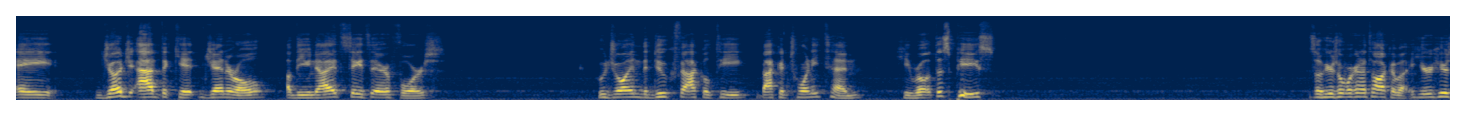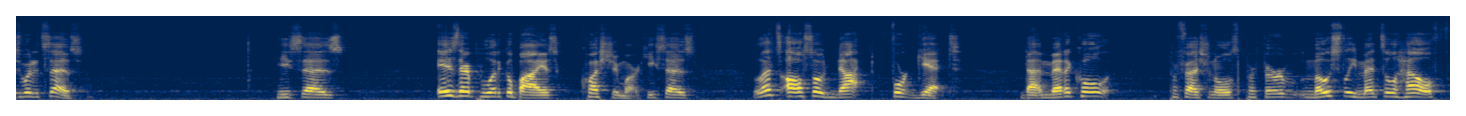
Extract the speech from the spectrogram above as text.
a judge advocate general of the United States Air Force who joined the Duke faculty back in 2010. He wrote this piece. So here's what we're going to talk about. Here, here's what it says. He says, "Is there political bias?" Question mark. He says, "Let's also not forget that medical professionals, prefer mostly mental health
